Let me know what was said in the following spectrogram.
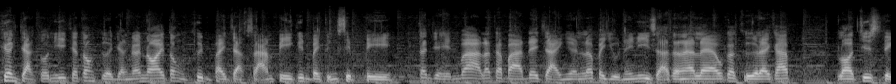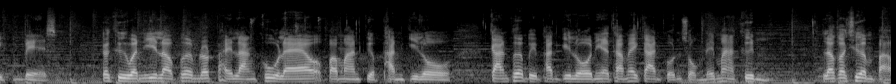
เครื่องจักรตัวนี้จะต้องเกิดอย่างน้อยๆ ต้องขึ้นไปจาก 3 ปีขึ้นไปถึง 10 ปี ท่านจะเห็นว่ารัฐบาลได้จ่ายเงินแล้วไปอยู่ในหนี้สาธารณะแล้วก็คืออะไรครับ logistic base ก็คือวันนี้เราเพิ่มรถไฟรางคู่แล้วประมาณเกือบพันกิโล การเพิ่มไปพันกิโลเนี่ยทำให้การขนส่งได้มากขึ้น แล้วก็เชื่อมเป่า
